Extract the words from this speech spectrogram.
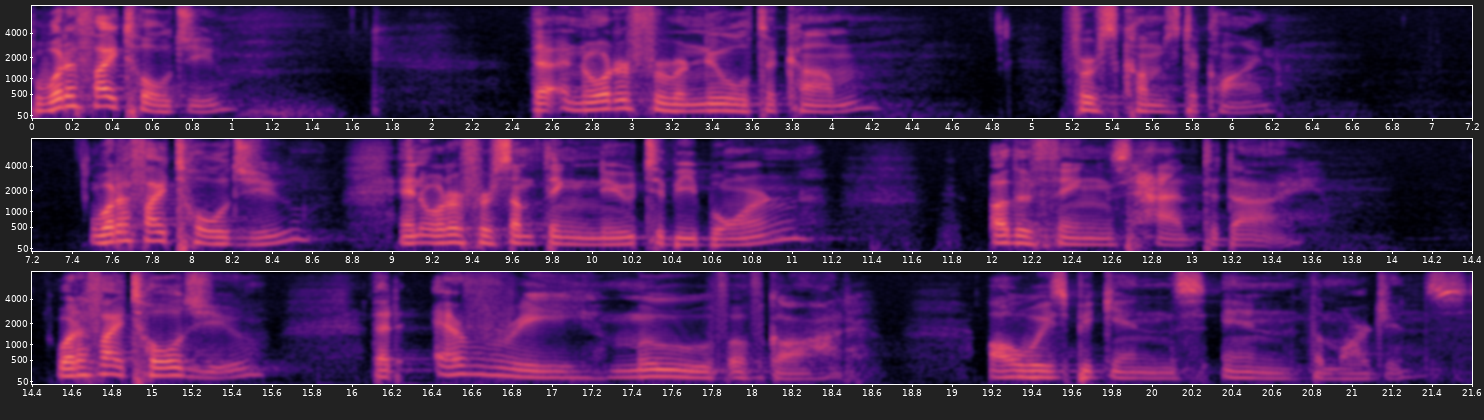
But what if I told you that in order for renewal to come, first comes decline? What if I told you in order for something new to be born, other things had to die? What if I told you that every move of God always begins in the margins.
